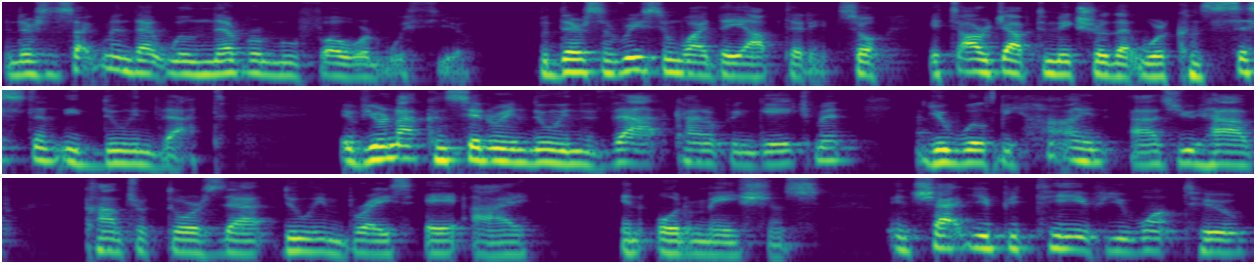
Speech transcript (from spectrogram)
and there's a segment that will never move forward with you but there's a reason why they opted in. So it's our job to make sure that we're consistently doing that. If you're not considering doing that kind of engagement, you will be behind as you have contractors that do embrace AI and automations. In ChatGPT, if you want to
